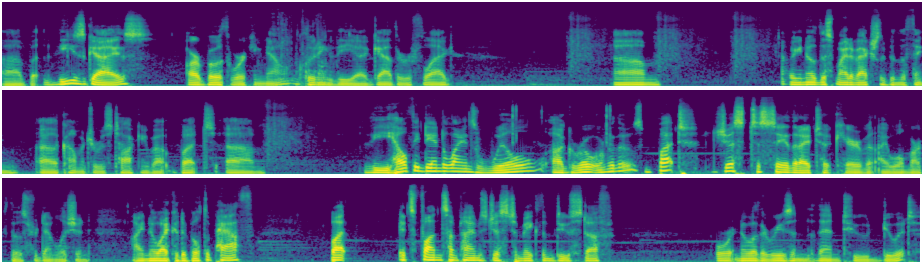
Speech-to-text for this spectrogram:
Uh, but these guys are both working now, including the uh, gatherer flag. Um, oh, you know, this might have actually been the thing uh, the commenter was talking about, but um, the healthy dandelions will grow over those, but just to say that I took care of it, I will mark those for demolition. I know I could have built a path, but it's fun sometimes just to make them do stuff for no other reason than to do it.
